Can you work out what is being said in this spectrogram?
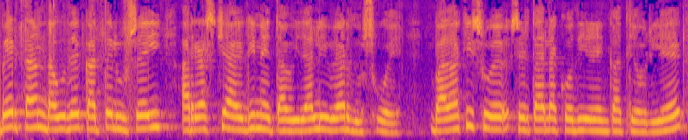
Bertan daude kateluzei arraskia egin eta bidali behar duzue. Badakizue zertarako diren kate horiek?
